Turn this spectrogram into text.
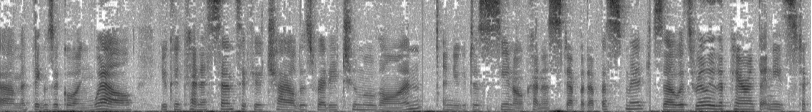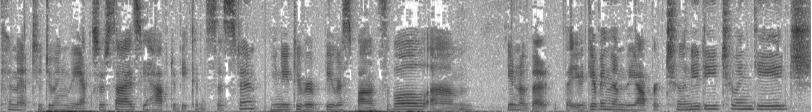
um, and things are going well, you can kind of sense if your child is ready to move on and you can just, you know, kind of step it up a smidge. So it's really the parent that needs to commit to doing the exercise. You have to be consistent. You need to re- be responsible. Um, you know that that you're giving them the opportunity to engage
